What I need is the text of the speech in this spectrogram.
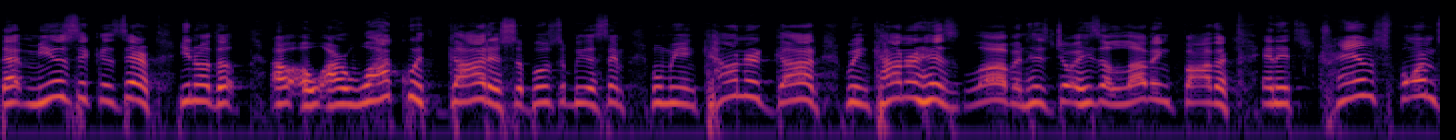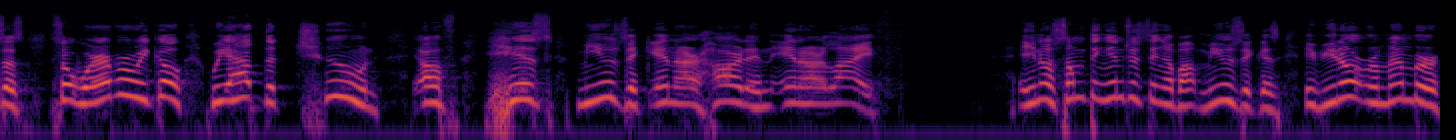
that music is there. You know, the, our, our walk with God is supposed to be the same. When we encounter God, we encounter His love and His joy. He's a loving Father, and it transforms us. So wherever we go, we have the tune of His music in our heart and in our life. And you know, something interesting about music is if you don't remember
